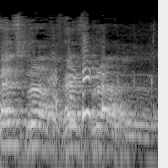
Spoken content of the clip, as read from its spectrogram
French brother, French brother.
